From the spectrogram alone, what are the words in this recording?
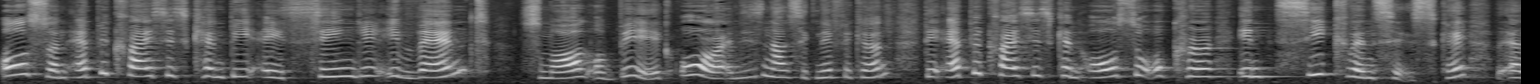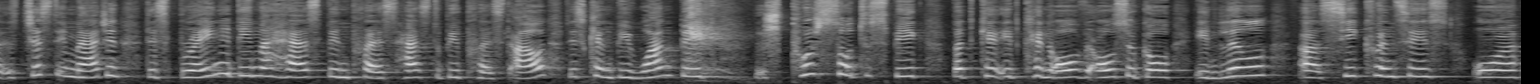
Also, an epicrisis can be a single event, small or big, or, and this is not significant, the epicrisis can also occur in sequences. Okay, uh, just imagine this brain edema has been pressed, has to be pressed out. This can be one big push, so to speak, but can, it can also go in little uh, sequences, or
